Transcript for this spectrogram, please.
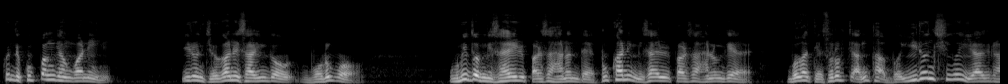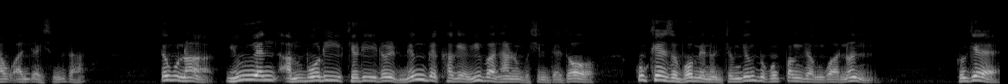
근데 국방장관이 이런 저간의 사정도 모르고 우리도 미사일 발사하는데 북한이 미사일 발사하는 게 뭐가 대수롭지 않다. 뭐 이런 식의 이야기를 하고 앉아 있습니다. 더구나 유엔 안보리 결의를 명백하게 위반하는 것인데도 국회에서 보면은 정경도 국방장관은 그게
